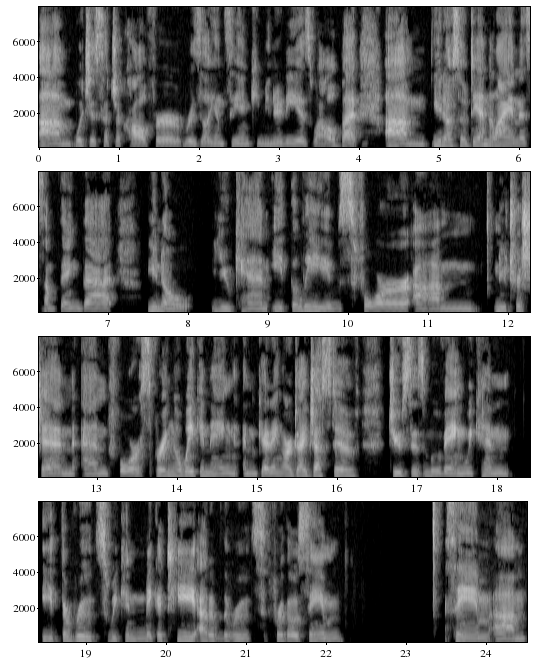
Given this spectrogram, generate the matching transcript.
Um, which is such a call for resiliency and community as well. But, um, you know, so dandelion is something that, you know, you can eat the leaves for um, nutrition and for spring awakening and getting our digestive juices moving. We can eat the roots we can make a tea out of the roots for those same same um,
